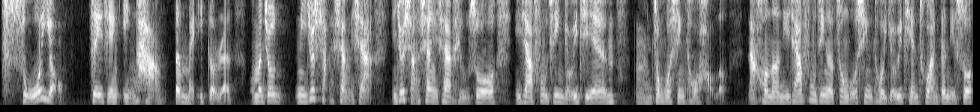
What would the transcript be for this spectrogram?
所有这间银行的每一个人？我们就你就想象一下，你就想象一下，比如说你家附近有一间嗯中国信托好了。然后呢，你家附近的中国信托有一天突然跟你说，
